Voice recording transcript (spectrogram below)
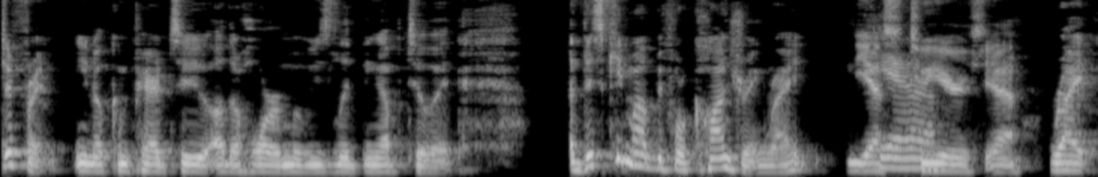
different, you know, compared to other horror movies leading up to it. This came out before Conjuring, right? Yes, Yeah. two years. Yeah. Right.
